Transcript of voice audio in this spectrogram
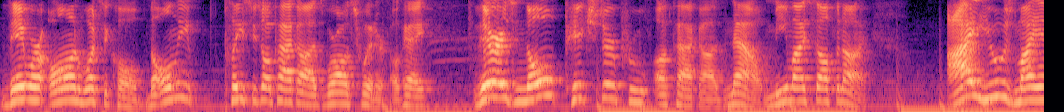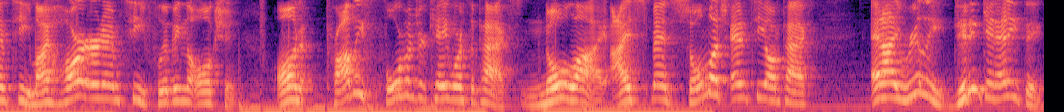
they were on what's it called? The only place we saw pack odds we're on Twitter, okay? There is no picture proof of pack odds. Now, me, myself, and I, I used my MT, my hard-earned MT, flipping the auction on probably 400k worth of packs. No lie. I spent so much MT on packs, and I really didn't get anything.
